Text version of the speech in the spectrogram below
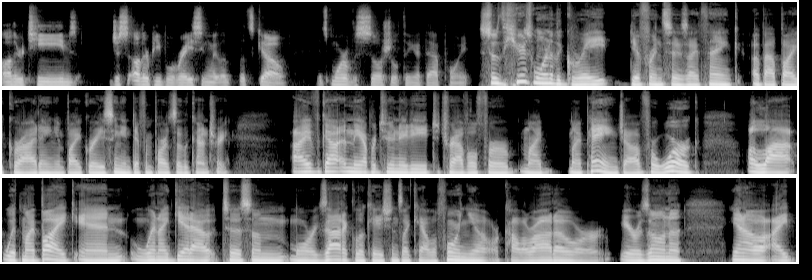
other teams just other people racing like let's go. It's more of a social thing at that point. So here's one of the great differences i think about bike riding and bike racing in different parts of the country. I've gotten the opportunity to travel for my my paying job for work a lot with my bike. And when I get out to some more exotic locations like California or Colorado or Arizona, you know, I,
